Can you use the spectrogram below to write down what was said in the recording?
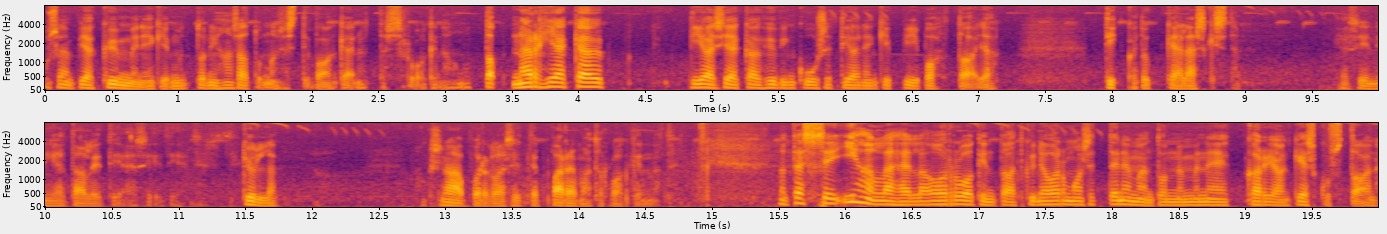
useampia kymmeniäkin, mutta on ihan satunnaisesti vaan käynyt tässä ruokinnalla. Mutta närhiä käy, tiaisia käy hyvin, kuusetiainenkin piipahtaa ja tikka tykkää läskistä. Ja siniä talitiaisia tietysti. Kyllä. Onko naapurilla sitten paremmat ruokinnat? No tässä ei ihan lähellä ole ruokintaa, että kyllä ne varmaan sitten enemmän tonne menee Karjaan keskustaan.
